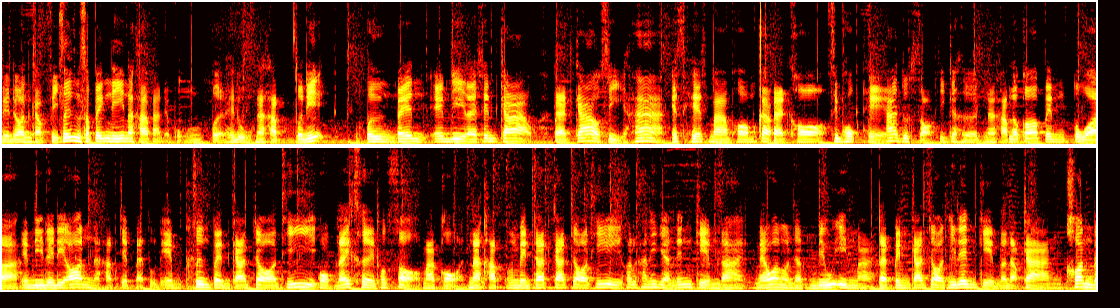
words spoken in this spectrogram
Radeon Graphics ซึ่งสเปคนี้นะครับเดี๋ยวผมเปิดให้ดูนะครับตัวนี้ปึ้ง เป็น AMD Ryzen 9 8945 SH มาพร้อมกับ 8 คอ 16 เทรด5.2 GHz นะครับ แล้วก็เป็นตัว AMD Radeon นะครับ 780M ซึ่งเป็นการ์ดจอที่ผมได้เคยทดสอบมาก่อนนะครับ มันเป็นการ์ดการ์ดจอที่ค่อนข้างที่จะเล่นเกมได้ แม้ว่ามันจะบิวอินมา แต่เป็นการ์ดจอที่เล่นเกมระดับกลาง ค่อนไป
